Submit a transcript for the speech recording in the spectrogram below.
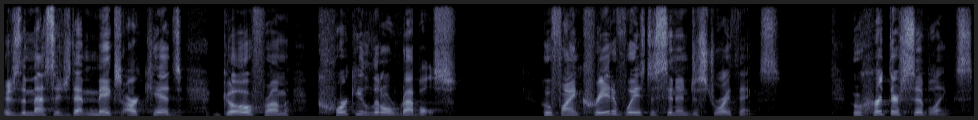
It is the message that makes our kids go from quirky little rebels who find creative ways to sin and destroy things, who hurt their siblings,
